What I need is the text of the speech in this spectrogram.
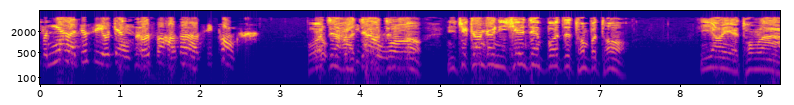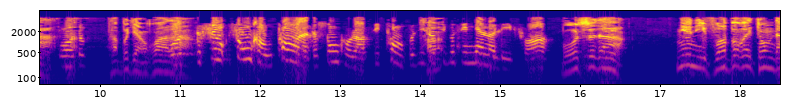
不念了就是有点咳嗽，好像老是痛。脖子好像痛，你去看看你现在脖子痛不痛？一样也痛啦。我都他不讲话我了，的胸胸口痛啊，的胸口老是痛，不知道是不是念了礼佛？不是的，念礼佛不会痛的，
